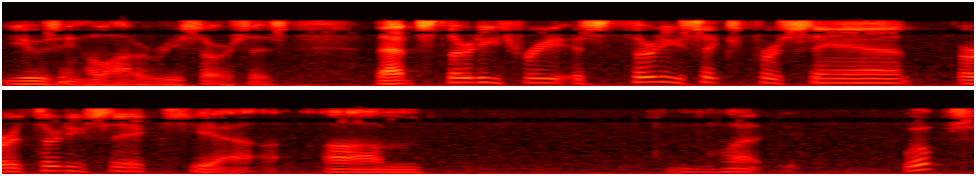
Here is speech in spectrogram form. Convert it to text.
using a lot of resources. That's 33. It's 36 percent or 36. Yeah. Um, what? Whoops.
